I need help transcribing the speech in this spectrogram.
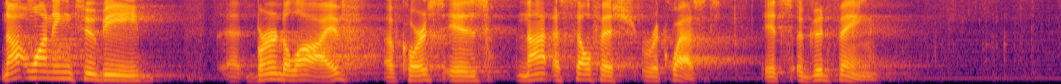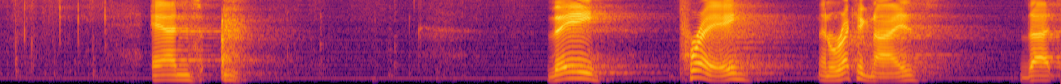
Not wanting to be uh, burned alive, of course, is not a selfish request, it's a good thing. And they pray and recognize that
